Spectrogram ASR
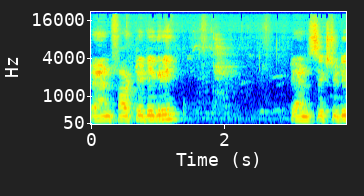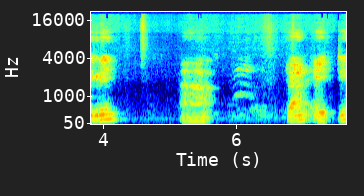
tan forty degree tan sixty degree tan eighty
